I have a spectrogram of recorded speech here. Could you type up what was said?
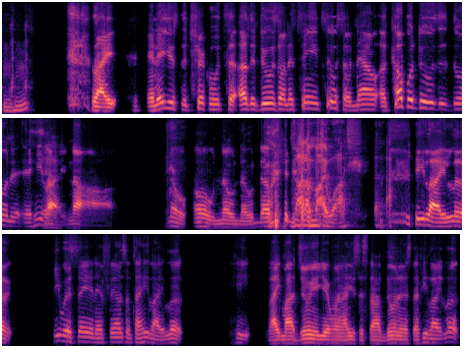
hmm like, and they used to trickle to other dudes on the team too. So now a couple dudes is doing it, and he Yeah. like, nah, no, oh no, no, no, Not on my watch. he like, look, he was saying in film sometimes. He like, look, he like my junior year when I used to stop doing it and stuff. He like, look,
